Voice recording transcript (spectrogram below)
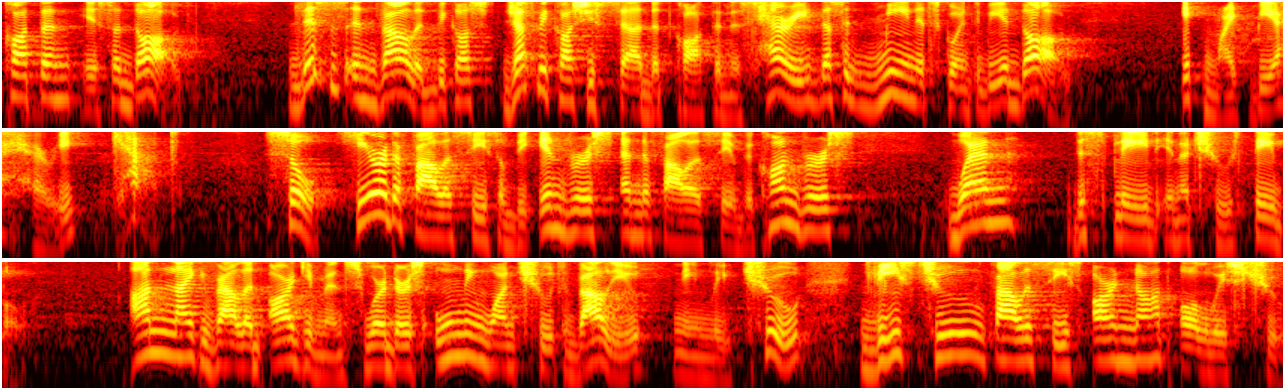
Cotton is a dog. This is invalid because just because she said that Cotton is hairy doesn't mean it's going to be a dog. It might be a hairy cat. So here are the fallacies of the inverse and the fallacy of the converse when displayed in a truth table. Unlike valid arguments where there's only one truth value, namely true, these two fallacies are not always true.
